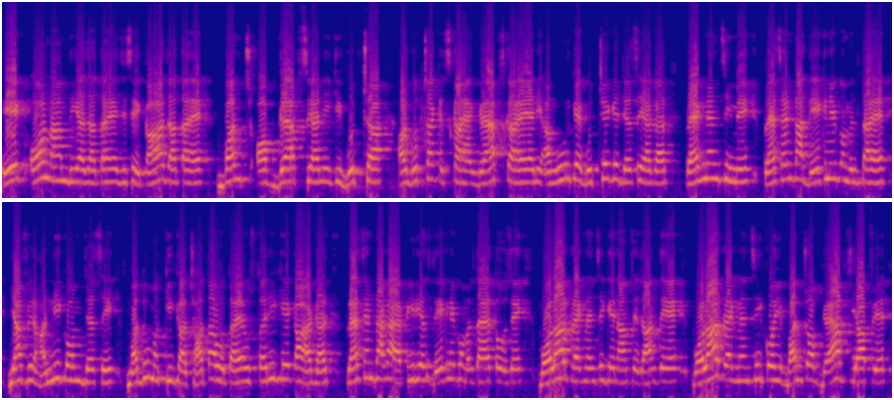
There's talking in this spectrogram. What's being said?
एक और नाम दिया जाता है, जिसे कहा जाता है बंच ऑफ़ ग्रैप्स, यानी कि गुच्छा। और गुच्छा किसका है? ग्रेप्स का है, यानी अंगूर के गुच्छे के जैसे अगर प्रेगनेंसी में प्लेसेंटा देखने को मिलता है या फिर हनीकॉम जैसे मधुमक्खी का छाता होता है, उस तरीके का अगर प्लेसेंटा का अपीरियंस देखने को मिलता है तो उसे मोलार प्रेगनेंसी के नाम से जानते हैं। मोलार प्रेगनेंसी कोई बंच ऑफ़ ग्रेप्स या फिर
